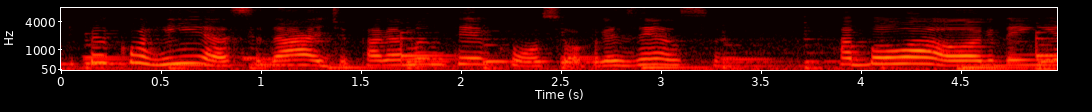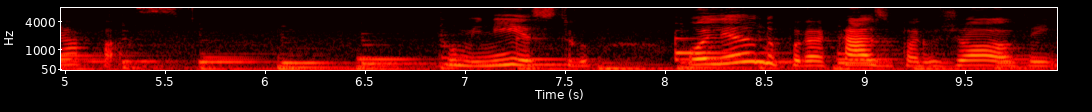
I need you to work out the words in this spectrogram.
que percorria a cidade para manter com a sua presença a boa ordem e a paz. O ministro, olhando por acaso para o jovem,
